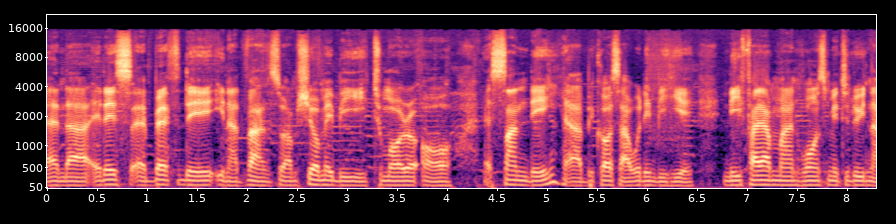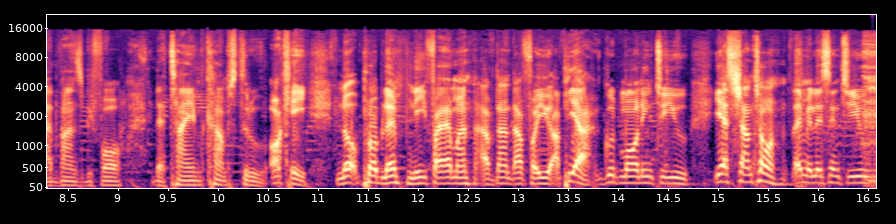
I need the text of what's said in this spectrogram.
and uh, it is a birthday in advance. So I'm sure maybe tomorrow or a Sunday uh, because I wouldn't be here. Ni Fireman wants me to do it in advance before the time comes through. Okay, no problem. Ni Fireman, I've done that for you. Apia, good morning to you. Yes, Shanton, let me listen to you.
